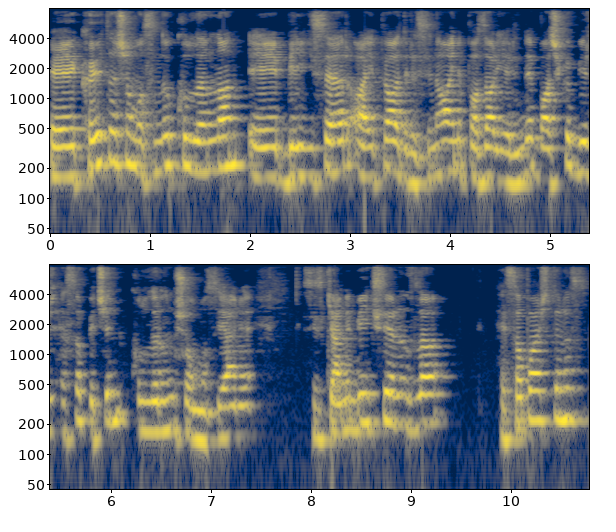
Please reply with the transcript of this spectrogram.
E, kayıt aşamasında kullanılan e, bilgisayar IP adresini aynı pazar yerinde başka bir hesap için kullanılmış olması. Yani siz kendi bilgisayarınızla hesap açtınız.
